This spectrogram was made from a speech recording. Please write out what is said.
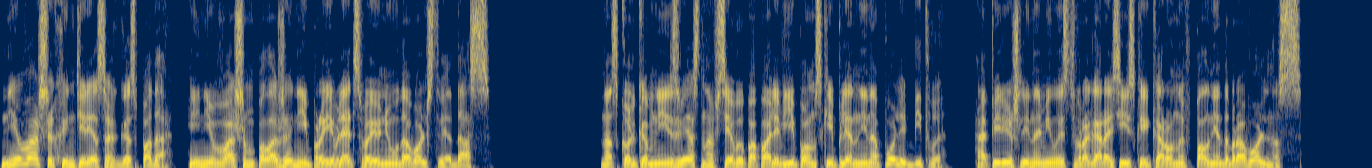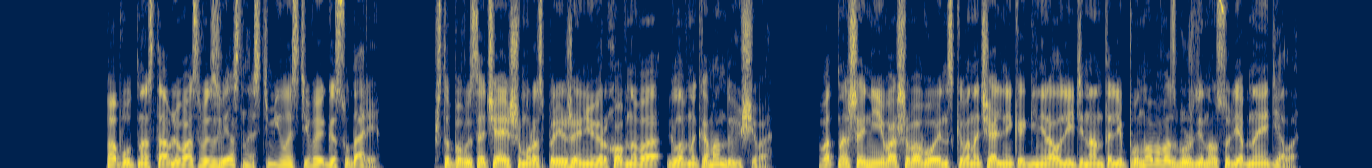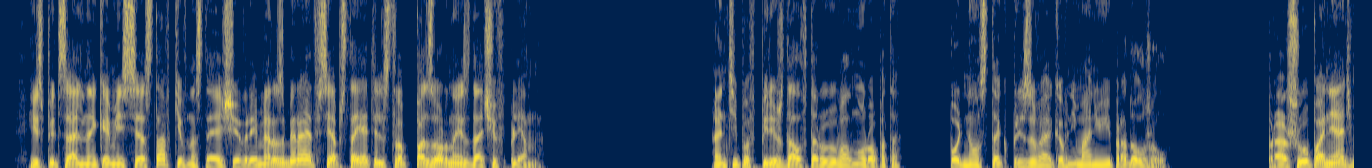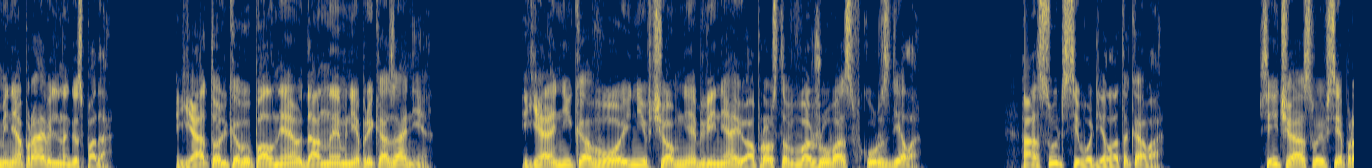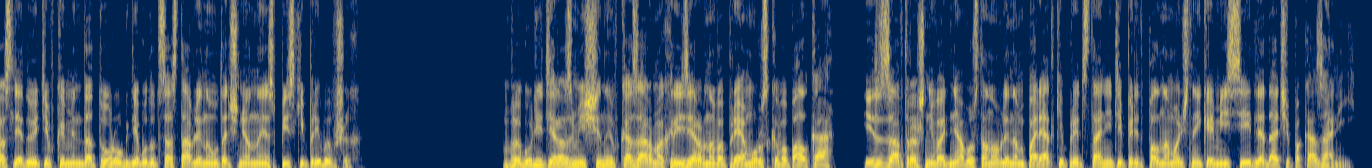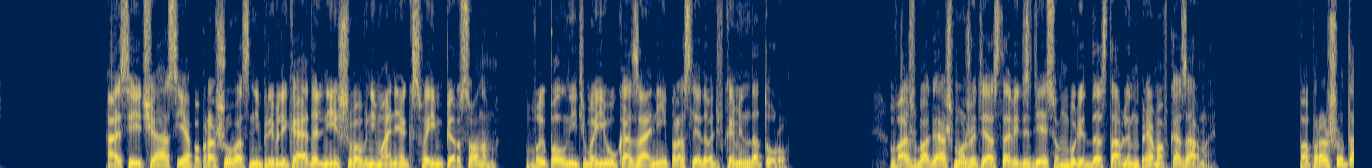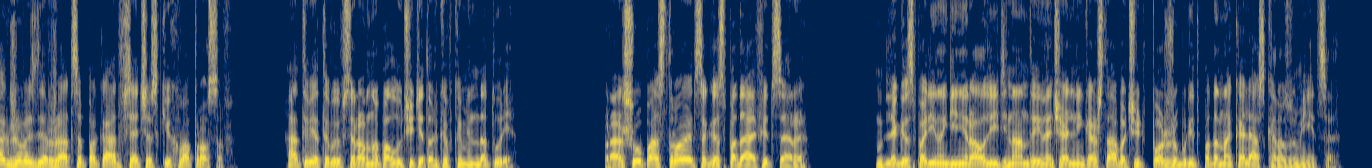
Не в ваших интересах, господа, и не в вашем положении проявлять свое неудовольствие, дас. Насколько мне известно, все вы попали в японский плен не на поле битвы, а перешли на милость врага российской короны вполне добровольно-с. Попутно ставлю вас в известность, милостивые государи, что по высочайшему распоряжению Верховного Главнокомандующего в отношении вашего воинского начальника генерал-лейтенанта Липунова возбуждено судебное дело. И специальная комиссия ставки в настоящее время разбирает все обстоятельства позорной сдачи в плен. Антипов переждал вторую волну ропота, поднял стек, призывая ко вниманию, и продолжил. «Прошу понять меня правильно, господа. Я только выполняю данное мне приказание. Я никого и ни в чем не обвиняю, а просто ввожу вас в курс дела. А суть всего дела такова. Сейчас вы все проследуете в комендатуру, где будут составлены уточненные списки прибывших. Вы будете размещены в казармах резервного Приамурского полка и с завтрашнего дня в установленном порядке предстанете перед полномочной комиссией для дачи показаний. А сейчас я попрошу вас, не привлекая дальнейшего внимания к своим персонам, выполнить мои указания и проследовать в комендатуру. Ваш багаж можете оставить здесь, он будет доставлен прямо в казармы. Попрошу также воздержаться пока от всяческих вопросов. Ответы вы все равно получите только в комендатуре. Прошу построиться, господа офицеры. Для господина генерал-лейтенанта и начальника штаба чуть позже будет подана коляска, разумеется.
